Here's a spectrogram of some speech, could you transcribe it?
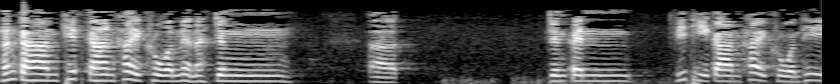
ทั้นการคิดการไข้ครวนเนี่ยนะจึงจึงเป็นวิธีการไข้ครวนที่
